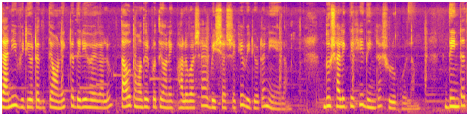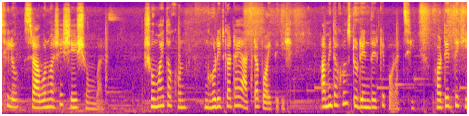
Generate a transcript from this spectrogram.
জানি ভিডিওটা দিতে অনেকটা দেরি হয়ে গেল, তাও তোমাদের প্রতি অনেক ভালোবাসা আর বিশ্বাস রেখে ভিডিওটা নিয়ে এলাম। দু শালিক দেখেই দিনটা শুরু করলাম। দিনটা ছিল শ্রাবণ মাসের শেষ সোমবার। সময় তখন ঘড়ির কাটায় আটটা পঁয়ত্রিশ। আমি তখন স্টুডেন্টদেরকে পড়াচ্ছি। হঠাৎ দেখি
